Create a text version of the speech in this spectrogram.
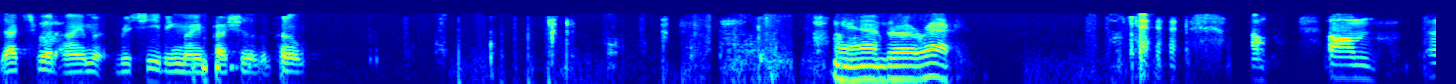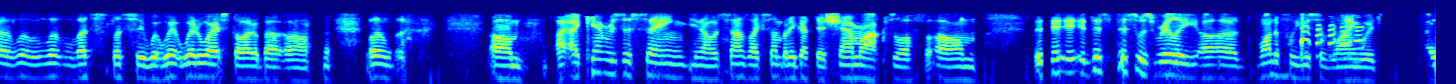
That's what I'm receiving my impression of the poem. And uh, Rack. um, uh, let's let's see. Where, where do I start about? Uh, well, um, I, I can't resist saying, you know, it sounds like somebody got their shamrocks off. Um, it, it, this this was really a wonderful use of language. I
